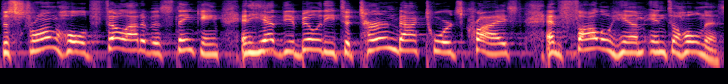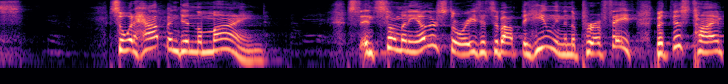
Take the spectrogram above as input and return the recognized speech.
The stronghold fell out of his thinking, and he had the ability to turn back towards Christ and follow him into wholeness. So, what happened in the mind? In so many other stories, it's about the healing and the prayer of faith. But this time,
